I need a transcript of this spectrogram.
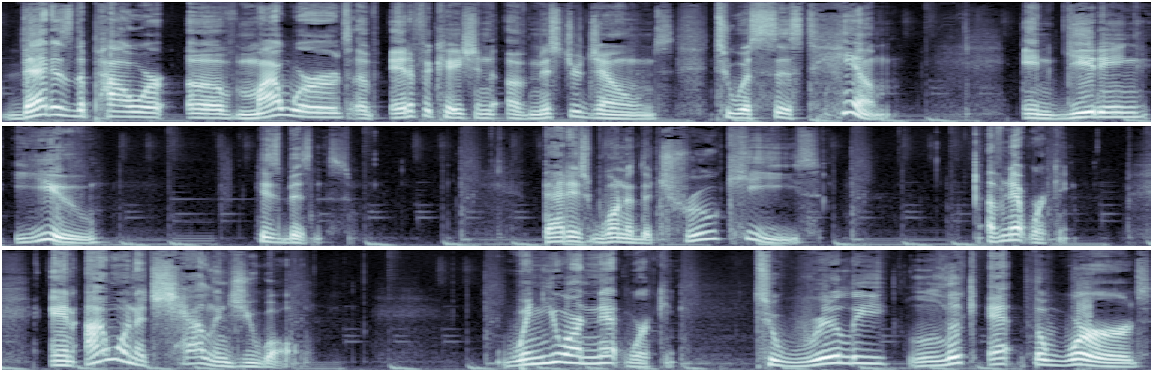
That is the power of my words of edification of Mr. Jones to assist him in getting you his business. That is one of the true keys of networking. And I want to challenge you all when you are networking to really look at the words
